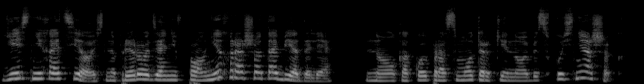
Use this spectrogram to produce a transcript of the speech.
Есть не хотелось, на природе они вполне хорошо отобедали, но какой просмотр кино без вкусняшек?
